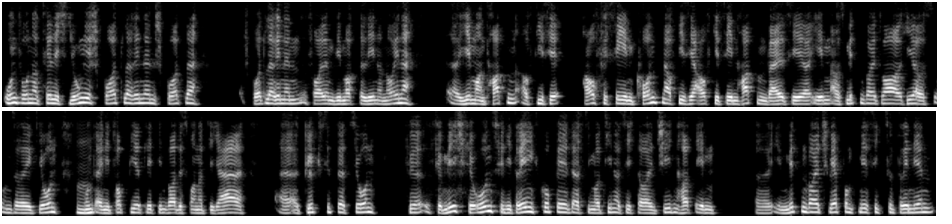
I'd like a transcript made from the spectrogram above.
und wo natürlich junge Sportlerinnen, Sportler, Sportlerinnen, vor allem wie Magdalena Neuner, äh, jemand hatten, auf die sie aufsehen konnten, auf die sie aufgesehen hatten, weil sie ja eben aus Mittenwald war, hier aus unserer Region mhm. und eine Top-Biathletin war. Das war natürlich auch eine, eine Glückssituation für, für mich, für uns, für die Trainingsgruppe, dass die Martina sich da entschieden hat, eben äh, im Mittenwald schwerpunktmäßig zu trainieren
